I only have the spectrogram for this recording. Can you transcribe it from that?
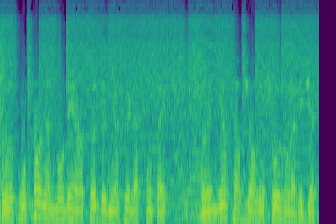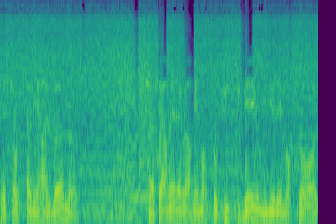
Pour le contrat, on a demandé à un pote de venir jouer de la trompette. On aime bien faire ce genre de choses, on l'avait déjà fait sur le premier album. Ça permet d'avoir des morceaux plus typés au milieu des morceaux rock.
